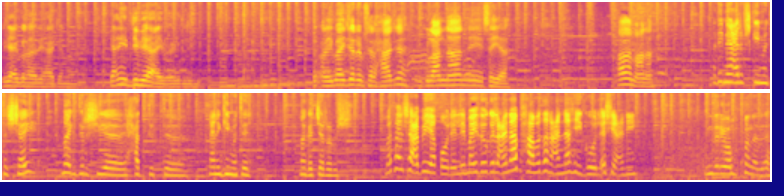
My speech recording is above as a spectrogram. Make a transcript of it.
يرجع يقول هذه حاجة ما يعني يدي فيها عيب يقول لي. اللي ما يجربش الحاجة يقول عنها إني سيئة. هذا معناه. هذه ما يعرفش قيمة الشيء ما يقدرش يحدد يعني قيمته ما قد جربش. مثل شعبي يقول اللي ما يذوق العنب حامضا عنه يقول إيش يعني؟ ندري والله أنا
